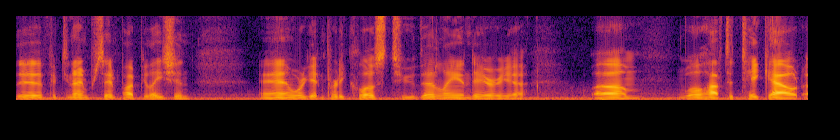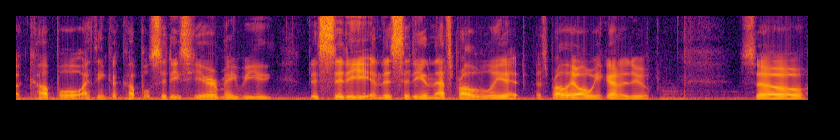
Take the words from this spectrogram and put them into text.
the 59% population, and we're getting pretty close to the land area. Um, we'll have to take out a couple, I think a couple cities here, maybe this city and this city, and that's probably it. That's probably all we got to do. So,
